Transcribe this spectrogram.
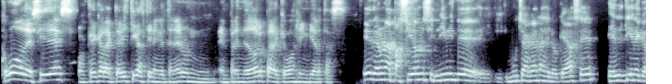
¿Cómo decides o qué características tiene que tener un emprendedor para que vos le inviertas? Tiene que tener una pasión sin límite y, muchas ganas de lo que hace. Él tiene que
